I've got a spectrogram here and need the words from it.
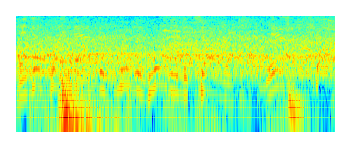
And just like that, this move is leading the charge. Yeah, charge.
